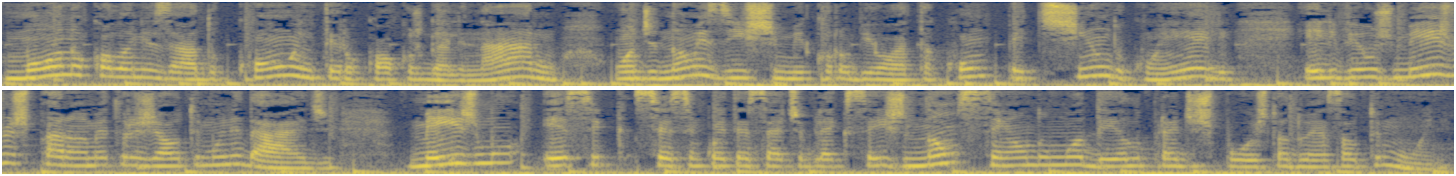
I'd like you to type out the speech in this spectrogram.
monocolonizado com Enterococcus galinarum, onde não existe microbiota competindo com ele, ele vê os mesmos parâmetros de autoimunidade, mesmo esse C57 Black 6 não sendo um modelo predisposto à doença autoimune.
